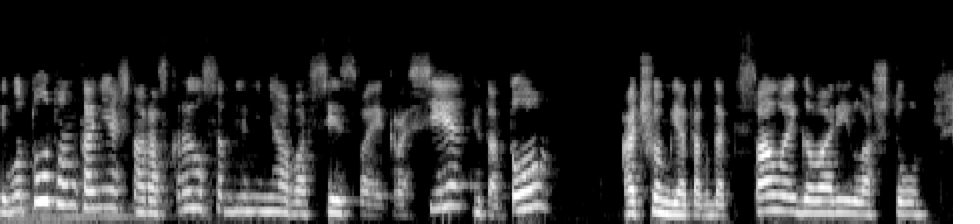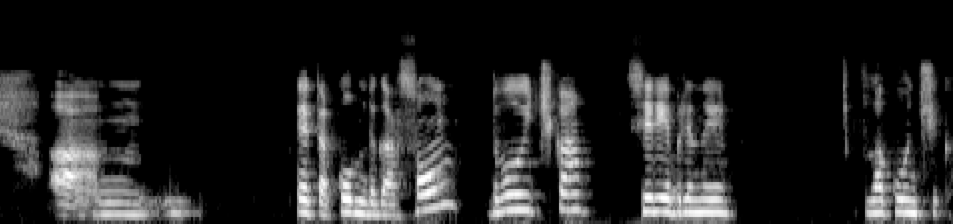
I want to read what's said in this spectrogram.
И вот тут он, конечно, раскрылся для меня во всей своей красе. Это то, о чем я тогда писала и говорила, что а, это Ком де Гарсон, двоечка, серебряный флакончик.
